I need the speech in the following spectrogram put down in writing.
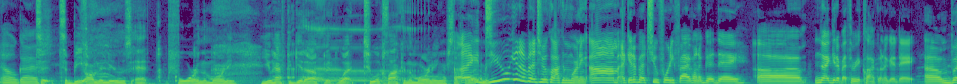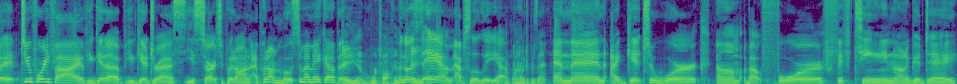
Oh gosh. to to be on the news at four in the morning, you have to get up at what two o'clock in the morning or something. I like, mean, do get up at two o'clock in the morning. Um, I get up at two forty-five on a good day. Uh, no, I get up at three o'clock on a good day. Um, but two forty-five, you get up, you get dressed, you start to put on. I put on most of my makeup. A.M. We're talking. no, this is AM. AM. Absolutely, yeah, one hundred percent. And then I get to work um, about four fifteen on a good day.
